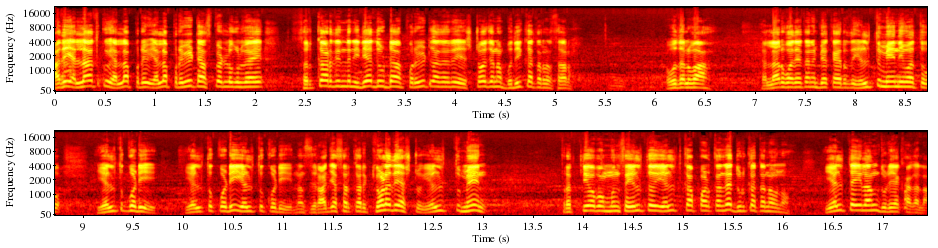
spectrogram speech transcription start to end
ಅದೇ ಎಲ್ಲದಕ್ಕೂ, ಎಲ್ಲ ಪ್ರೈ, ಎಲ್ಲ ಪ್ರೈವೇಟ್ ಹಾಸ್ಪಿಟ್ಲ್ಗಳು ಸರ್ಕಾರದಿಂದ ಇದೇ ದುಡ್ಡು ಪ್ರೈವೇಟ್ ಆದರೆ ಎಷ್ಟೋ ಜನ ಬದುಕತ್ತಾರ ಸರ್. ಹೌದಲ್ವಾ? ಎಲ್ಲರಿಗೂ ಅದೇ ತಾನೇ ಬೇಕಾಗಿರೋದು. ಎಲ್ತ್ ಮೇನ್ ಇವತ್ತು. ಎಲ್ತ್ ಕೊಡಿ ಎಲ್ತ್ ಕೊಡಿ ಎಲ್ತ್ ಕೊಡಿ. ನಾನು ರಾಜ್ಯ ಸರ್ಕಾರ ಕೇಳೋದೇ ಅಷ್ಟು. ಎಲ್ತ್ ಮೇನ್ ಪ್ರತಿಯೊಬ್ಬ ಮನುಷ್ಯ ಎಲ್ತ್ ಎಲ್ತ್ ಕಾಪಾಡ್ಕೊಂಡ್ರೆ ದುಡ್ಕತ್ತಾನವನು ಅವನು. ಎಲ್ತ್ ಇಲ್ಲ ಅಂದ್ರೆ ದುಡಿಯೋಕ್ಕಾಗಲ್ಲ.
